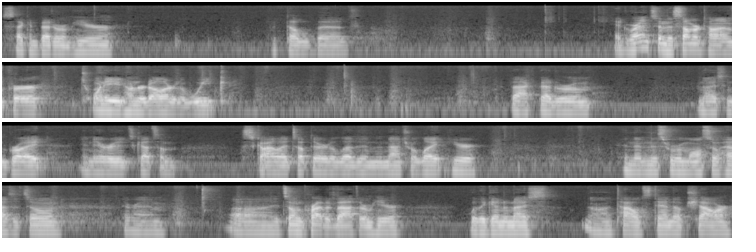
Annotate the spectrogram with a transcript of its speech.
Second bedroom here with double beds. It rents in the summertime for $2,800 a week back bedroom, nice and bright and area. It's got some skylights up there to let in the natural light here. And then this room also has its own, there I am, uh, its own private bathroom here with again a nice uh, tiled stand-up shower,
